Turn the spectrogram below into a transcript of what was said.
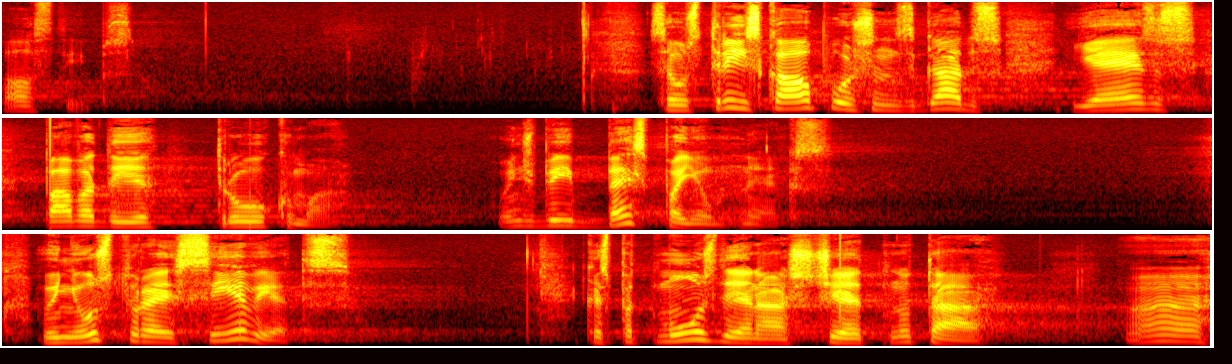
valstības. Savus trīs kalpošanas gadus Jēzus pavadīja trūkumā. Viņš bija bezpajumtnieks. Viņu uzturēja sievietes, kas pat mūsdienās šķiet, nu tā, eh,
